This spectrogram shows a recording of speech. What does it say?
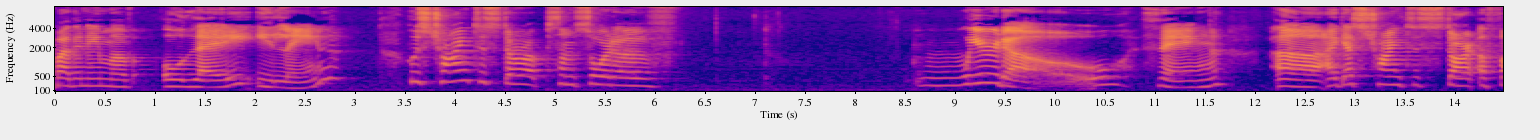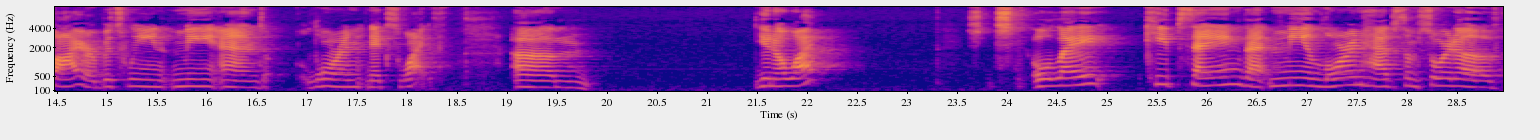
by the name of Olay Elaine who's trying to stir up some sort of weirdo thing uh, I guess, trying to start a fire between me and Lauren, Nick's wife. Um, you know what? Olay keeps saying that me and Lauren have some sort of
